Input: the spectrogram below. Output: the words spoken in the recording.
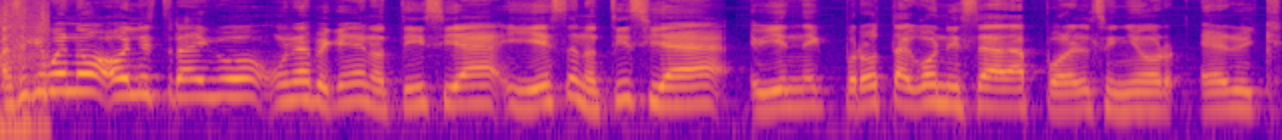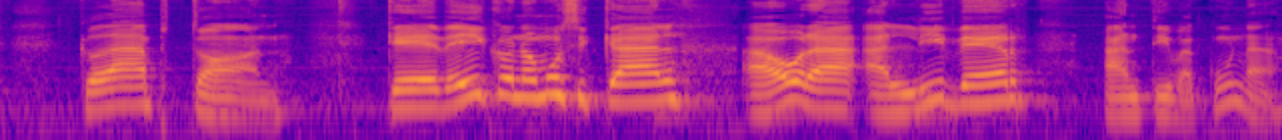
Así que bueno, hoy les traigo una pequeña noticia y esta noticia viene protagonizada por el señor Eric Clapton, que de icono musical ahora al líder antivacuna.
